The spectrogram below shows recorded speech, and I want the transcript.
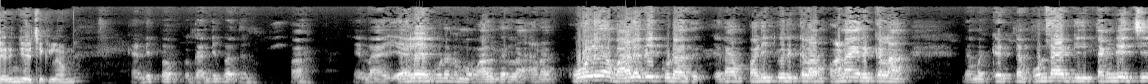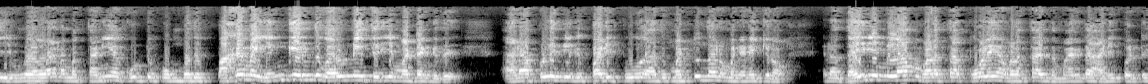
தெரிஞ்சு வச்சுக்கலாம். கண்டிப்பா கண்டிப்பா பா ஏன்னா ஏழையாக கூட நம்ம வாழ்ந்துடலாம். ஆனால் கோழையாக வாழவே கூடாது. ஏன்னா படிப்பு இருக்கலாம் பணம் இருக்கலாம். நம்ம கெட்ட பொண்டாட்டி தங்கச்சி இவங்களெல்லாம் நம்ம தனியாக கூட்டு போகும்போது பகைமை எங்கேருந்து வரும்னே தெரிய மாட்டேங்குது. ஆனால் பிள்ளைங்களுக்கு படிப்பு அது மட்டும்தான் நம்ம நினைக்கிறோம். ஏன்னா தைரியம் இல்லாமல் வளர்த்தா கோழையாக வளர்த்தா இந்த மாதிரி தான் அடிபட்டு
